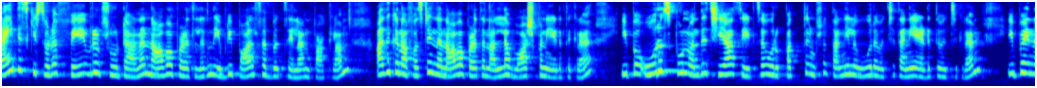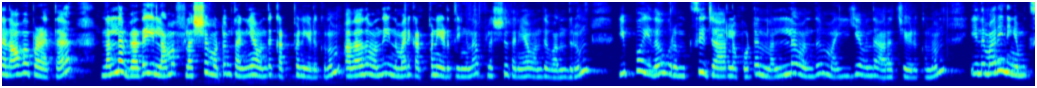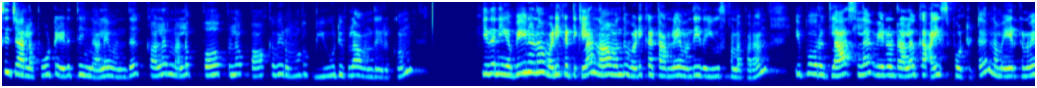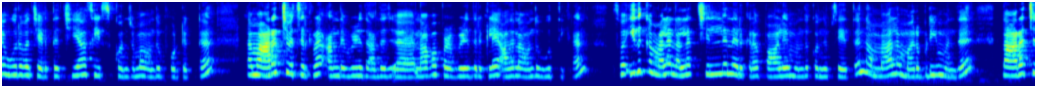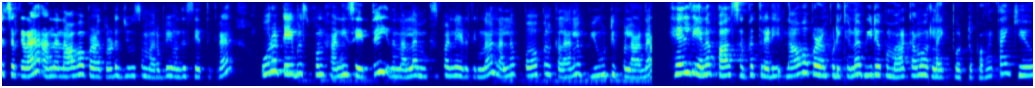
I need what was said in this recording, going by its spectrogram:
Nineties கிட்ஸோட favourite ஃப்ரூட்டான நாவப்பழத்துலேருந்து எப்படி பால் சர்பத் செய்யலான்னு பார்க்கலாம். அதுக்கு நான் ஃபஸ்ட்டு இந்த நாவப்பழத்தை நல்லா வாஷ் பண்ணி எடுத்துக்கிறேன். இப்போ ஒரு ஸ்பூன் வந்து சியா சீட்ஸை ஒரு பத்து நிமிஷம் தண்ணியில் ஊற வச்சு தனியாக எடுத்து வச்சுக்கிறேன். இப்போ இந்த நாவப்பழத்தை நல்ல விதை இல்லாமல் ஃப்ளஷ்ஷை மட்டும் தனியாக வந்து கட் பண்ணி எடுக்கணும். அதாவது வந்து இந்த மாதிரி கட் பண்ணி எடுத்திங்கன்னா ஃப்ளஷ்ஷு தனியாக வந்து வந்துடும் இப்போ இதை ஒரு மிக்ஸி ஜாரில் போட்டு நல்லா வந்து மைய வந்து அரைச்சி எடுக்கணும். இந்த மாதிரி நீங்கள் மிக்ஸி ஜாரில் போட்டு எடுத்தீங்கனாலே வந்து கலர் நல்லா பர்ப்புலாக பார்க்கவே ரொம்ப பியூட்டிஃபுல்லாக வந்து இருக்கும். இதை நீங்கள் வேணும்னா வடிகட்டிக்கலாம். நான் வந்து வடிகட்டாமலே வந்து இதை யூஸ் பண்ண போகிறேன் இப்போ ஒரு கிளாஸில் வேணுன்ற அளவுக்கு ஐஸ் போட்டுட்டு நம்ம ஏற்கனவே ஊற வச்சு எடுத்து சியா சீட்ஸ் கொஞ்சமாக வந்து போட்டுக்கிட்டு நம்ம அரைச்சி வச்சுருக்கிற அந்த விழுது அந்த அஹ், நவாப்பழ விழுது இருக்குல்லையே அதை நான் வந்து ஊற்றிக்கிறேன் ஸோ இதுக்கு மேலே நல்லா சில்லுன்னு இருக்கிற பாலையும் வந்து கொஞ்சம் சேர்த்து நான் மேலே மறுபடியும் வந்து நான் அரைச்சி வச்சுருக்கிறேன். அந்த நாவப்பழத்தோட ஜூஸை மறுபடியும் வந்து சேர்த்துக்கிறேன். ஒரு டேபிள் ஸ்பூன் ஹனி சேர்த்து இதை நல்லா மிக்ஸ் பண்ணி எடுத்திங்கன்னா நல்லா பர்பிள் கலரில் பியூட்டிஃபுல்லான ஹெல்தியான பால் சர்பத் ரெடி நாவப்பழம் பிடிக்கும்னா வீடியோக்கு மறக்காமல் ஒரு லைக் போட்டு போங்க. தேங்க்யூ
